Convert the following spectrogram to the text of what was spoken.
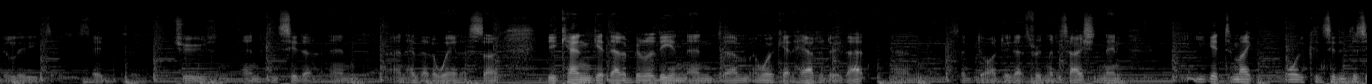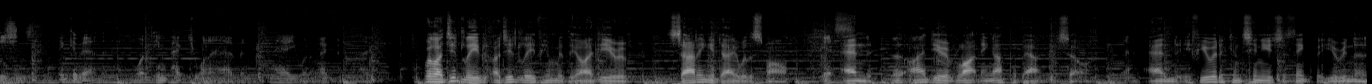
ability, to, as you said, to choose and, and consider and and have that awareness. So you can get that ability and and, um, and work out how to do that. And so do I do that through meditation? Then you get to make more considered decisions and think about what impact you want to have and, and how you want to act. Well, I did leave. I did leave him with the idea of starting your day with a smile, Yes. and the idea of lightening up about yourself. Yeah. And if you were to continue to think that you're in a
